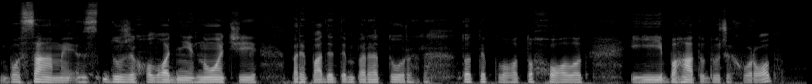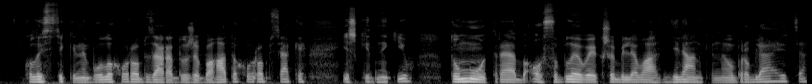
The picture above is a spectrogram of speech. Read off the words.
бо саме з- дуже холодні ночі, перепади температур, то тепло, то холод і багато дуже хвороб. Колись стільки не було хвороб, зараз дуже багато хвороб всяких і шкідників. Тому треба, особливо якщо біля вас ділянки не обробляються,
